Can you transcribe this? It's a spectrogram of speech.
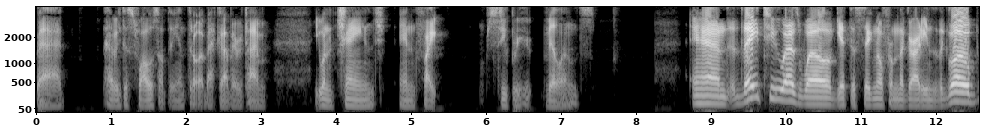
bad having to swallow something and throw it back up every time you want to change and fight super villains and they too as well get the signal from the Guardians of the Globe,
